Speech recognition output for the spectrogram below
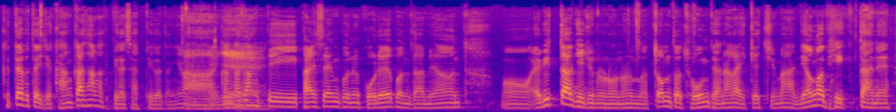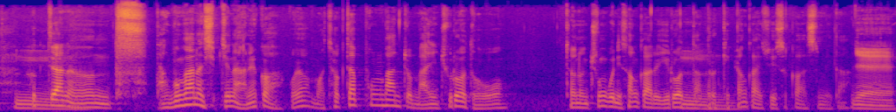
그때부터 이제 감가상각비가 잡히거든요. 아, 예. 감가상각비 발생분을 고려해 본다면 뭐 에비타 기준으로는 뭐 좀 더 좋은 변화가 있겠지만 영업이익단의 음. 흑자는 당분간은 쉽지는 않을 것 같고요. 뭐 적자폭만 좀 많이 줄어도 저는 충분히 성과를 이루었다 음. 그렇게 평가할 수 있을 것 같습니다. 예,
